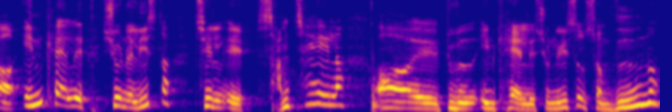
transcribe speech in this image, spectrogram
at indkalde journalister til øh, samtaler, og øh, du ved, indkalde journalister som vidner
